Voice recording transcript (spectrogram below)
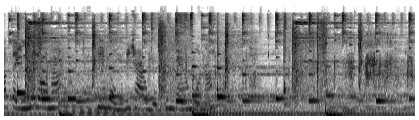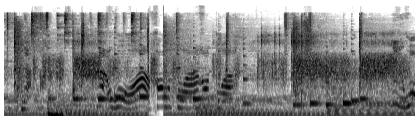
ครับ แต่ยังไม่โดนคะพี่ผมพี่ชายผมขึ้นไปข้างบนนะเนี่ยเนี่ยโอ้โห เข้าตัวเข้าตัว นี่โว้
